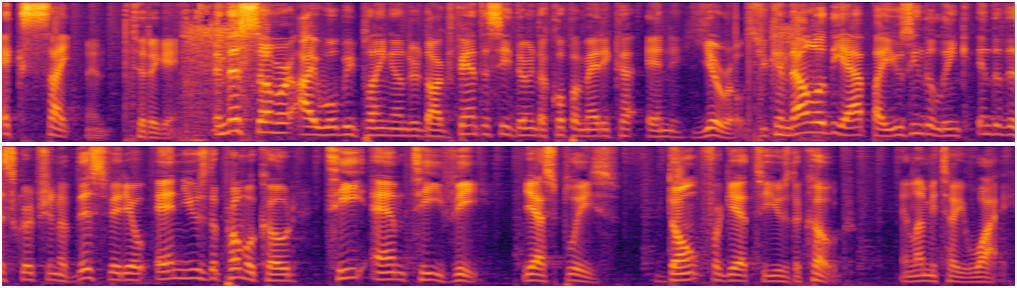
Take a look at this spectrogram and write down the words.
excitement to the game. In this summer, I will be playing Underdog Fantasy during the Copa America and Euros. You can download the app by using the link in the description of this video and use the promo code TMTV. Yes, please, don't forget to use the code. And let me tell you why.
